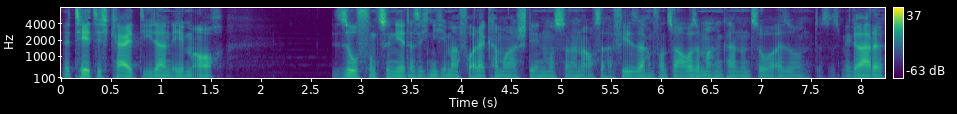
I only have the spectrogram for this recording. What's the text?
eine Tätigkeit, die dann eben auch so funktioniert, dass ich nicht immer vor der Kamera stehen muss, sondern auch viele Sachen von zu Hause machen kann und so. Also das ist mir gerade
